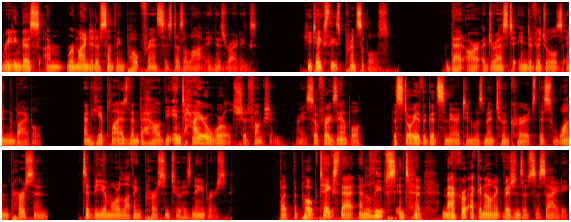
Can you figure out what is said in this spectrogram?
Reading this, I'm reminded of something Pope Francis does a lot in his writings. He takes these principles that are addressed to individuals in the Bible and he applies them to how the entire world should function, right? So for example, the story of the good Samaritan was meant to encourage this one person to be a more loving person to his neighbors. But the Pope takes that and leaps into macroeconomic visions of society.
